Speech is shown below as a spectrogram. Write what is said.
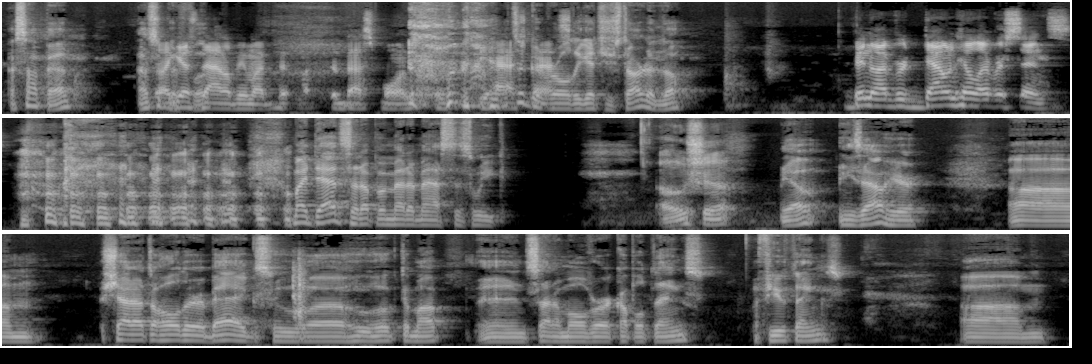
That's not bad. That's So a I good guess flip. that'll be my, my the best one. is the That's a good mask. roll to get you started, though. Been ever downhill ever since. My dad set up a MetaMask this week. oh shit. Yep, he's out here. Um, shout out to Holder of Bags who uh, who hooked him up and sent him over a couple things, a few things. Um,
